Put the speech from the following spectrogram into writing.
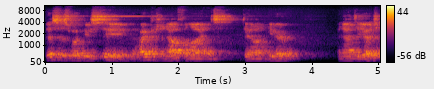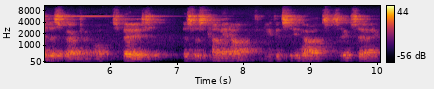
This is what you see. The hydrogen alpha line is down here. And at the edge of the spectrum, open space, this is coming off. And you can see how it's zigzag.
